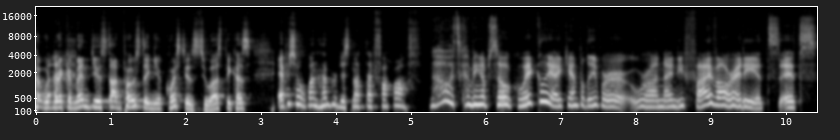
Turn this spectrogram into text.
I would recommend you start posting your questions to us because episode 100 is not that far off. No, it's coming up so quickly. I can't believe we're we're on 95 already. It's it's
